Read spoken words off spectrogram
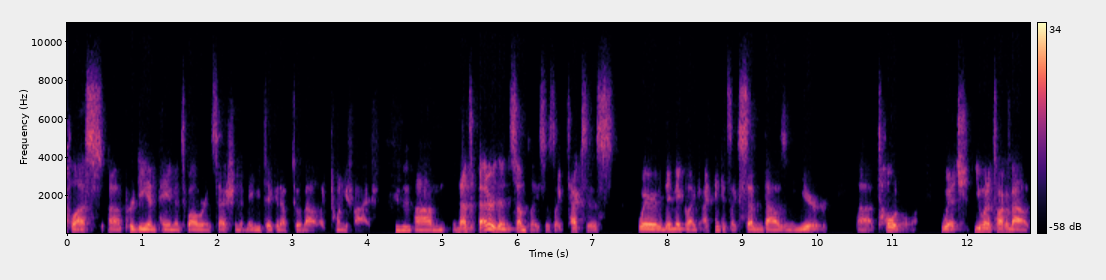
plus uh, per diem payments while we're in session that maybe take it up to about like 25. Mm-hmm. Um, that's better than some places like Texas where they make like I think it's like 7,000 a year uh, total. Which you want to talk about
